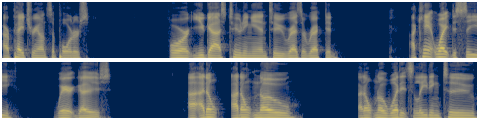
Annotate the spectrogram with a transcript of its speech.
our Patreon supporters, for you guys tuning in to Resurrected. I can't wait to see where it goes. I, I don't I don't know I don't know what it's leading to,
